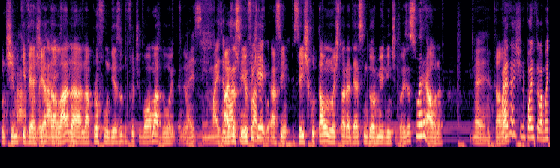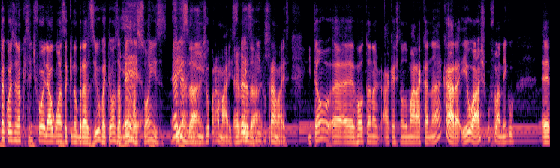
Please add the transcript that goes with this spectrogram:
Um time ah, que vegeta lá na, na, profundeza do futebol amador, entendeu? Aí sim, mas eu Mas assim, eu fiquei, Flamengo... assim, você escutar uma história dessa em 2022 é surreal, né? É, então... mas a gente não pode falar muita coisa, não, porque se a gente for olhar algumas aqui no Brasil, vai ter umas é, aberrações é, é desse verdade. nível para mais. É verdade. nível para mais. Então, é, é, voltando à questão do Maracanã, cara, eu acho que o Flamengo é,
